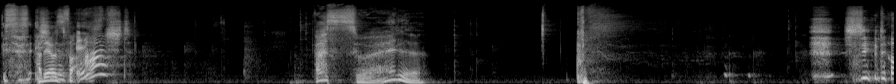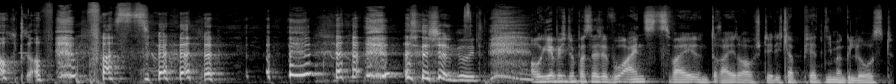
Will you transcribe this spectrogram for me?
Ist das, Hat er uns echt? verarscht? Was zur Hölle? Steht auch drauf. Was zur Hölle. Das ist schon gut. Oh, hier habe ich noch ein paar Zettel, wo 1, 2 und 3 draufsteht. Ich glaube, hier hat niemand gelost.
